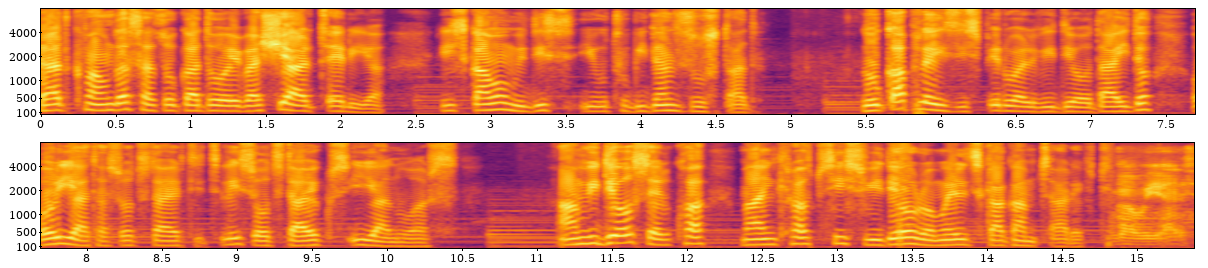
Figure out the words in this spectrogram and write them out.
რა თქმა უნდა საზოგადოებაში არ წერია რის გამო მიდის YouTube-დან ზუსტად ლუკა ფლეიზის პირველი ვიდეო დაიდო 2021 წლის 26 იანვარს. ამ ვიდეოს ერქვა Minecraft-ის ვიდეო, რომელიც გაგამწარებთ. გავიარეს,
